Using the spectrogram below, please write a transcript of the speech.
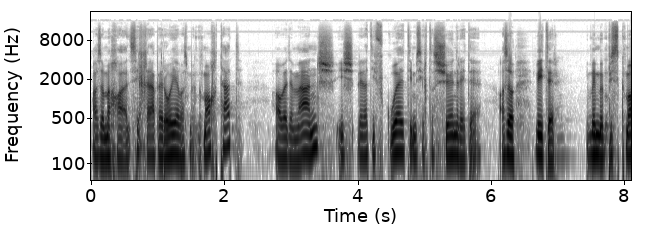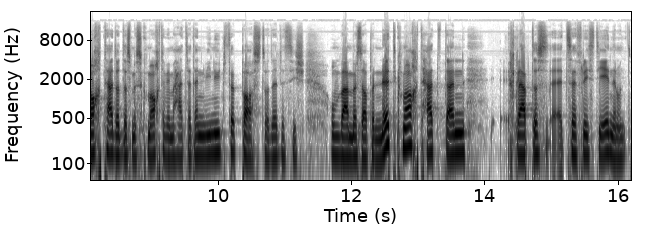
Also man kann sicher auch bereuen, was man gemacht hat, aber der Mensch ist relativ gut, ihm sich das schönreden. Also wieder, wenn man etwas gemacht hat oder dass man es gemacht hat, weil man hat ja dann wie nichts verpasst, oder? Das ist, und wenn man es aber nicht gemacht hat, dann, ich glaube, das zerfrisst jener und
